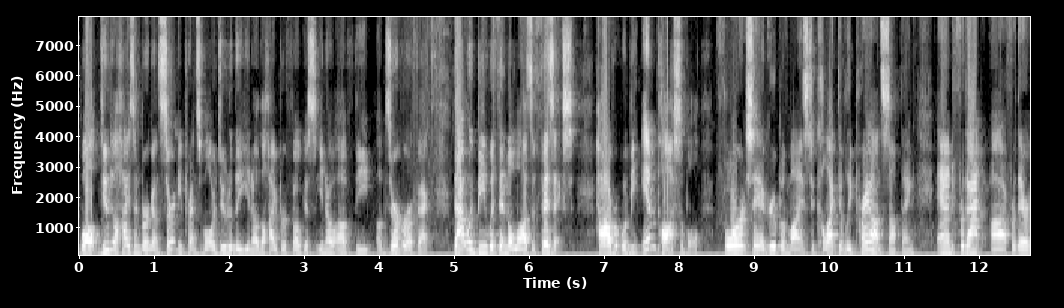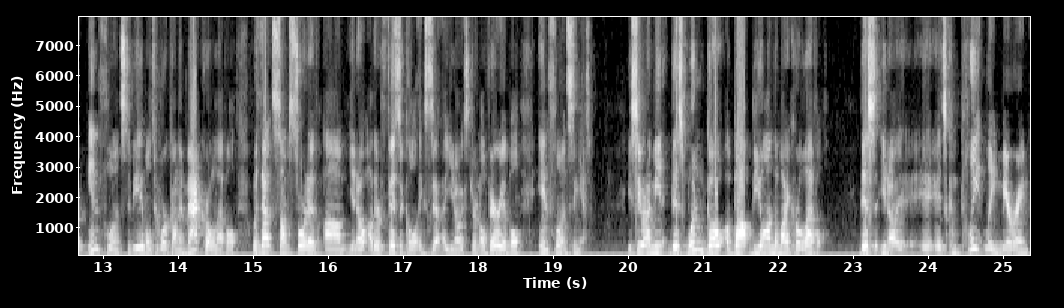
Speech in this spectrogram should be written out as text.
Well, due to the Heisenberg uncertainty principle, or due to the you know the hyper focus you know of the observer effect, that would be within the laws of physics. However, it would be impossible for say a group of minds to collectively pray on something and for that uh, for their influence to be able to work on a macro level without some sort of um, you know other physical ex- you know external variable influencing it. You see what i mean? This wouldn't go about beyond the micro level. This you know it, it's completely mirroring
